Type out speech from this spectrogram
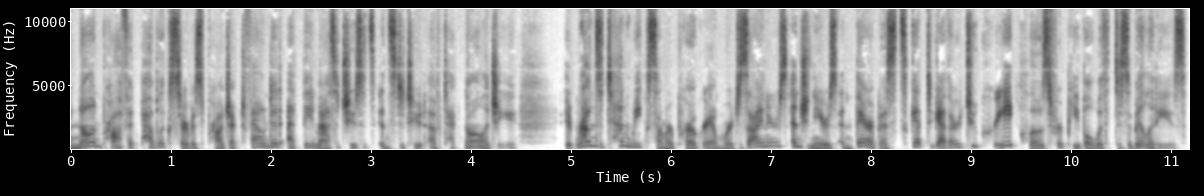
a nonprofit public service project founded at the Massachusetts Institute of Technology. It runs a 10 week summer program where designers, engineers, and therapists get together to create clothes for people with disabilities.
